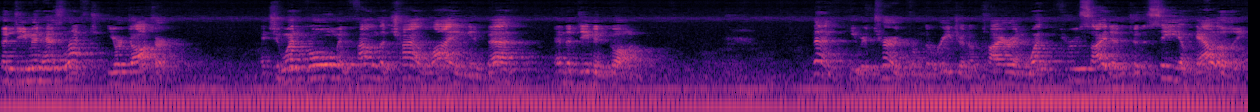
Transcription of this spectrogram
The demon has left your daughter. And she went home and found the child lying in bed and the demon gone. Then he returned from the region of Tyre and went through Sidon to the Sea of Galilee,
